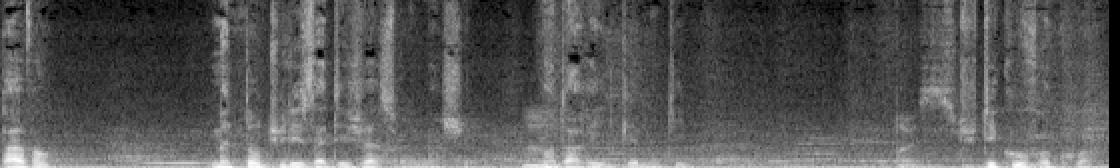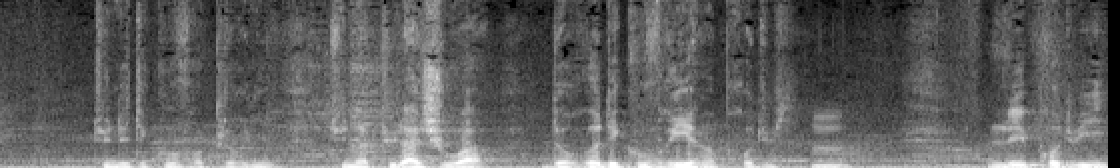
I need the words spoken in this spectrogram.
pas avant. Maintenant, tu les as déjà sur le marché. Hmm. Mandarine, clémentine. tu découvres quoi? Tu ne découvres plus rien. Tu n'as plus la joie de redécouvrir un produit. Hmm. Les produits,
